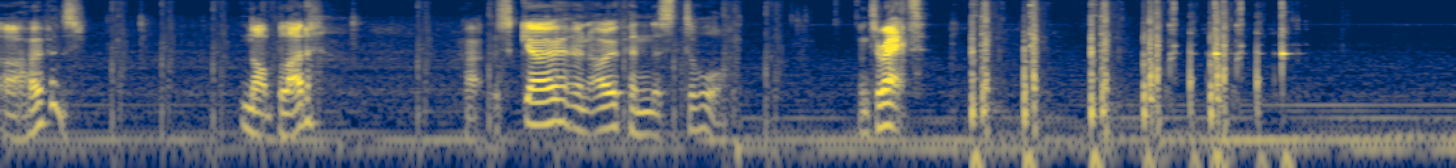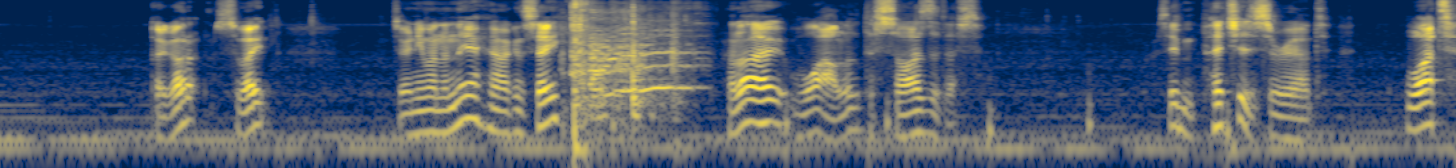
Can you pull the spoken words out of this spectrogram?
I hope it's not blood. Alright, let's go and open this door. Interact! I got it. Sweet. Is there anyone in there I can see? Hello? Wow, look at the size of this. There's even pictures around. What?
